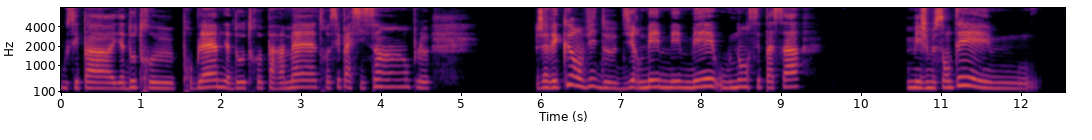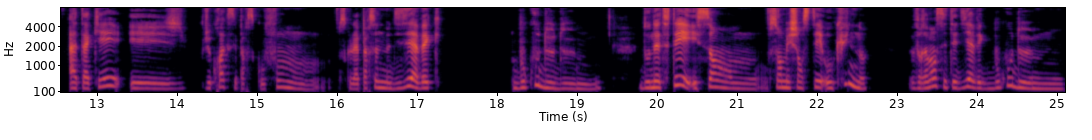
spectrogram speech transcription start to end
ou c'est pas il y a d'autres problèmes il y a d'autres paramètres c'est pas si simple j'avais que envie de dire mais mais mais ou non c'est pas ça mais je me sentais hum, attaquée et je crois que c'est parce qu'au fond, ce que la personne me disait avec beaucoup de d'honnêteté et sans, sans méchanceté aucune, vraiment c'était dit avec beaucoup de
